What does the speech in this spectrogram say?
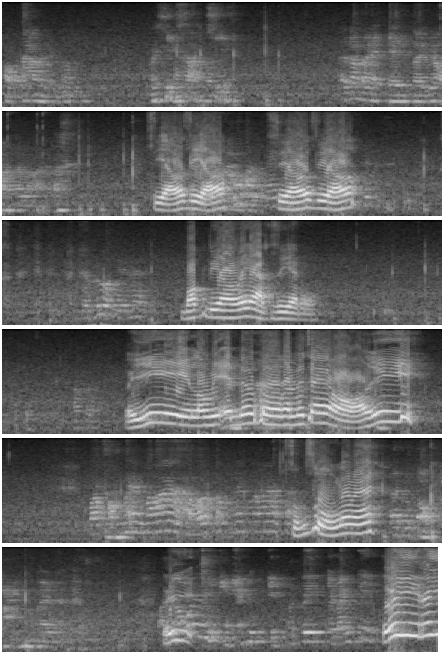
ขอข้าวหน่อยพี่ไม่กินข้าวกินแล้วทำไมเอ็นรายย่อตลอดวะเสียวเสียวเสียวเสียวเดี๋ยวร่วงเลยเนี่ยบล็อกเดียวไม่อยากเสี่ยงเฮ้ยเรามีเอนเดอร์โพกันไม่ใช่หรอเฮ้ยวัดสองแม่นมากวัดสองแม่นมากสูงสูงๆได้ไหมได้กูตอบทางทำไมเนี่ย เฮ้ยติดอย่างเงี้ยมันติดมันติดไอ้แบงค์ติดเฮ้ยเฮ้ย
